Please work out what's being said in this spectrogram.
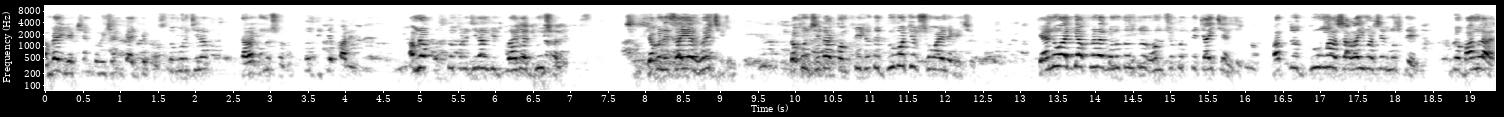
আমরা ইলেকশন কমিশনকে আজকে প্রশ্ন করেছিলাম, তারা কোনো সদুত্তর দিতে পারেনি। আমরা প্রশ্ন করেছিলাম যে দু হাজার দুই সালে যখন এসআইআর হয়েছিল, তখন সেটা কমপ্লিট হতে দু বছর সময় লেগেছে। কেন আজকে আপনারা গণতন্ত্র ধ্বংস করতে চাইছেন? মাত্র দু মাস আড়াই মাসের মধ্যে পুরো বাংলার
